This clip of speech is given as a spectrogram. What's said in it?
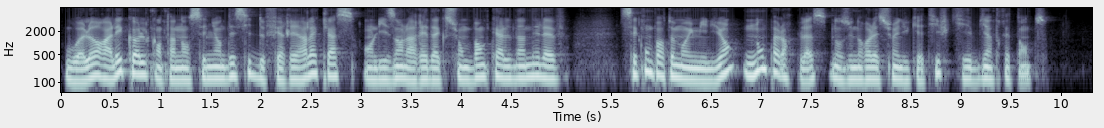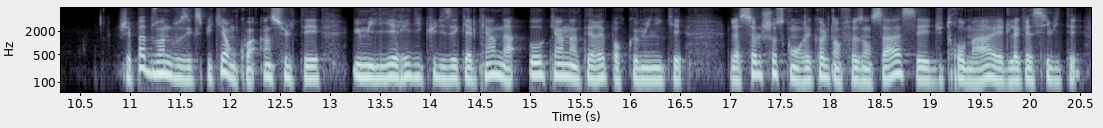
Ou alors à l'école, quand un enseignant décide de faire rire la classe en lisant la rédaction bancale d'un élève. Ces comportements humiliants n'ont pas leur place dans une relation éducative qui est bien traitante. J'ai pas besoin de vous expliquer en quoi insulter, humilier, ridiculiser quelqu'un n'a aucun intérêt pour communiquer. La seule chose qu'on récolte en faisant ça, c'est du trauma et de l'agressivité.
